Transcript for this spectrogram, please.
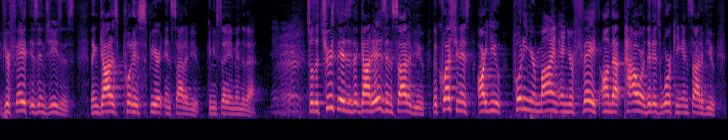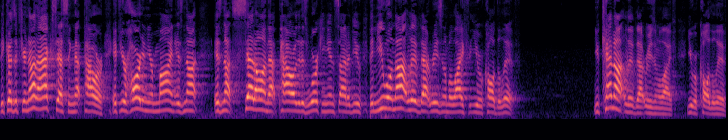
If your faith is in Jesus, then God has put his spirit inside of you. Can you say amen to that? Amen. So the truth is, is that God is inside of you. The question is, are you putting your mind and your faith on that power that is working inside of you. Because if you're not accessing that power, if your heart and your mind is not, is not set on that power that is working inside of you, then you will not live that reasonable life that you were called to live. You cannot live that reasonable life you were called to live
